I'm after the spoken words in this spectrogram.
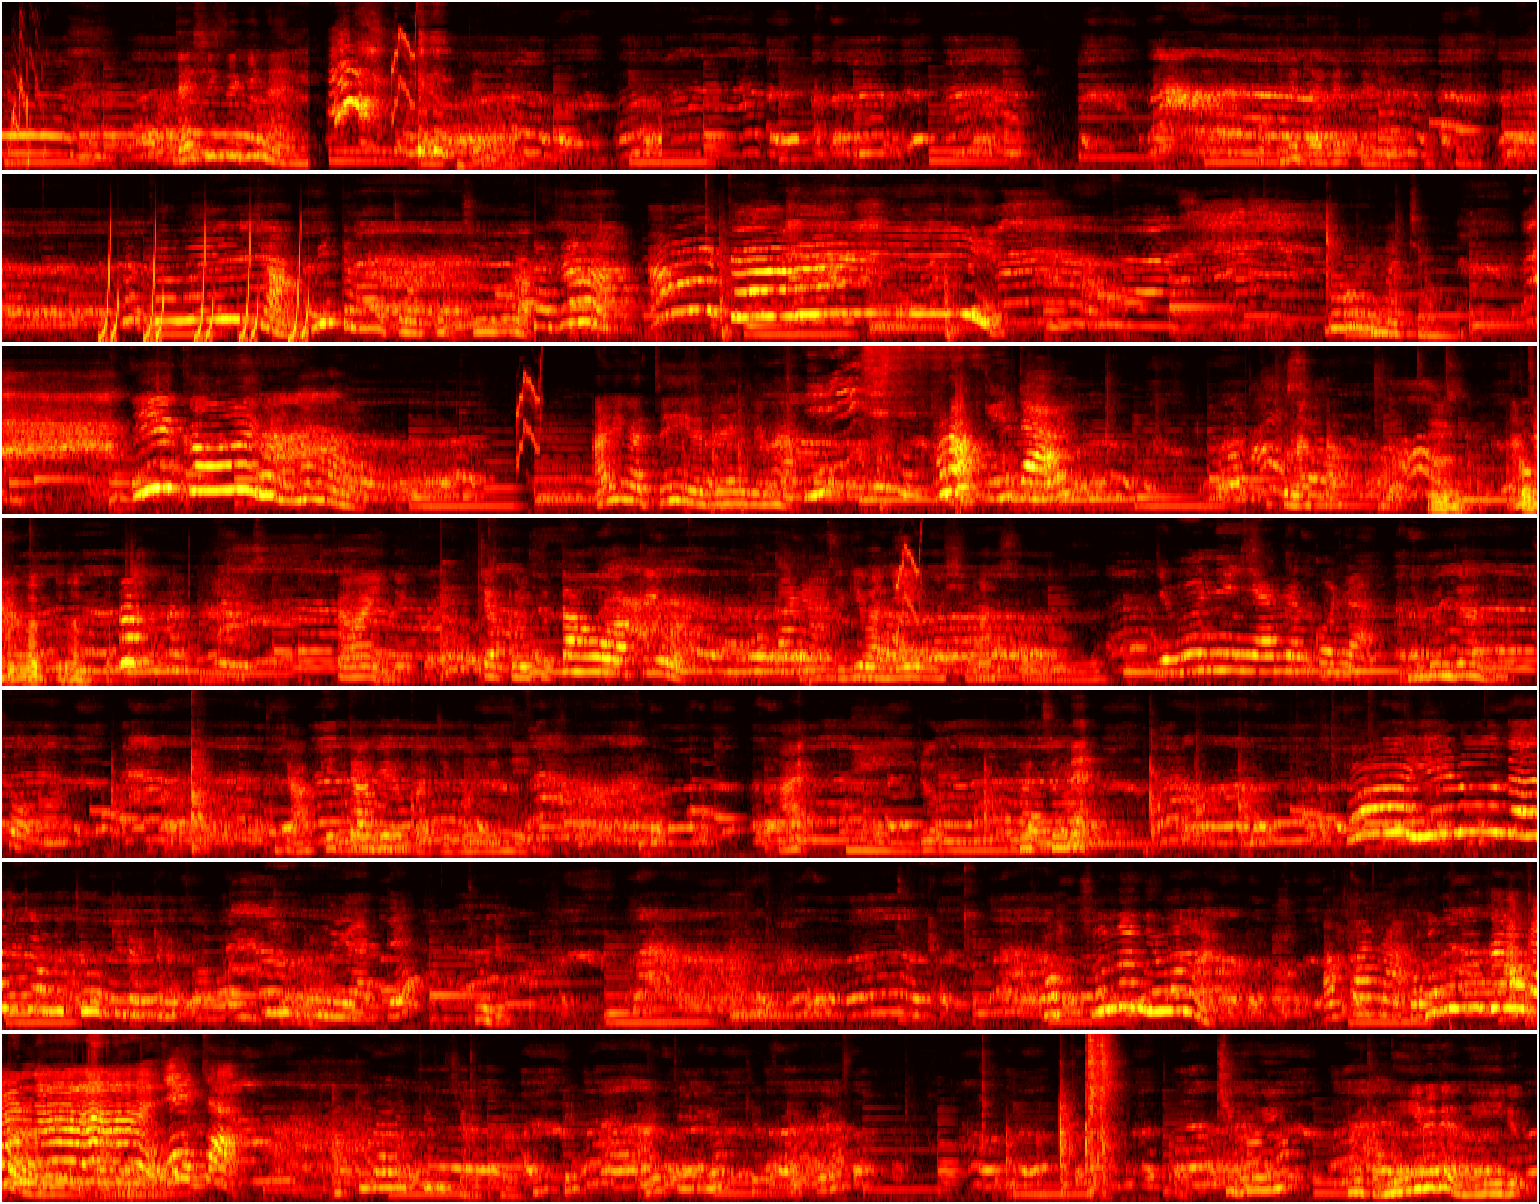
うん濃くなってなったかわいい。ねこれじゃあこれ蓋を開けよう次はネイルをします自分にやるこれ自分でやるのそうじゃあ開けてあげるから自分でネイルはいネイル二つ目わあイエローだしかも超キラキラかわいい。じゃんこうやってそうだよかな。い子供向けだからねあ開けられてるじゃん。ほら見て開いてるよ。気をつけてよ。違うよ。なんかネイルだよネイル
